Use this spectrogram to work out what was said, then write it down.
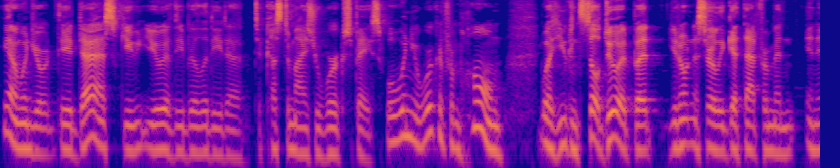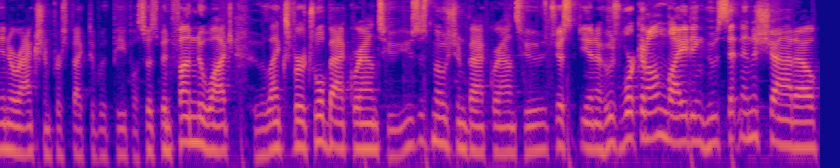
you know, when you're at the desk, you you have the ability to to customize your workspace. Well, when you're working from home, well, you can still do it, but you don't necessarily get that from an, an interaction perspective with people. So it's been fun to watch who likes virtual backgrounds, who uses motion backgrounds, who's just, you know, who's working on lighting, who's sitting in the shadow.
